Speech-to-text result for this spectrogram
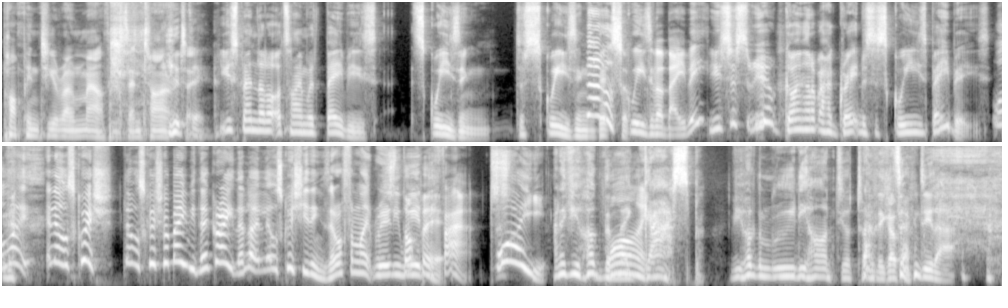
pop into your own mouth in its entirety. You spend a lot of time with babies squeezing, just squeezing A little bits of- squeeze of a baby. You're just you're going on about how great it is to squeeze babies. Well, like a little squish, A little squish of a baby. They're great. They're like little squishy things. They're often like really Stop weirdly it. fat. Why? and if you hug them, Why? they gasp. If you hug them really hard to your tummy, they go. Don't do that.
